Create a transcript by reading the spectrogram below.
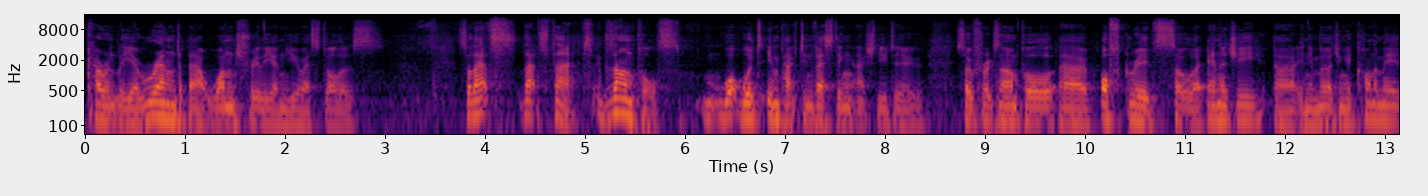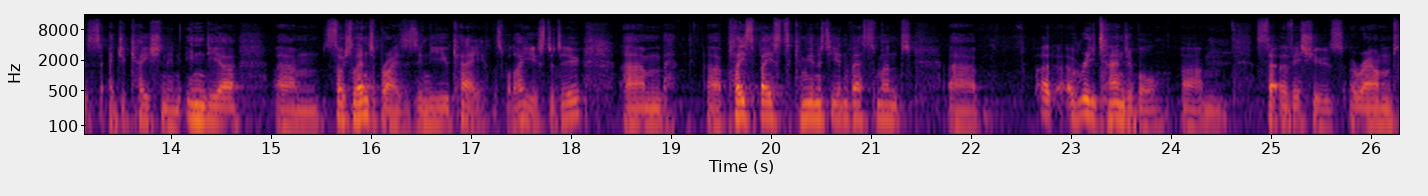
currently around about 1 trillion US dollars. So that's, that's that. Examples. What would impact investing actually do? So, for example, uh, off grid solar energy uh, in emerging economies, education in India, um, social enterprises in the UK. That's what I used to do. Um, uh, place based community investment, uh, a, a, really tangible um, set of issues around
